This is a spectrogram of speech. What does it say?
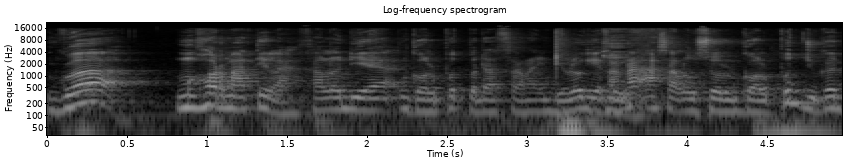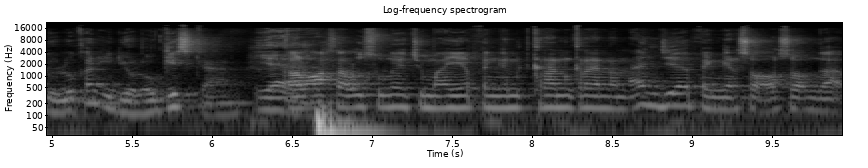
gua menghormati lah kalau dia golput berdasarkan ideologi karena asal usul golput juga dulu kan ideologis kan Iya. kalau asal usulnya cuma ya pengen keren-kerenan aja pengen sok-sok nggak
